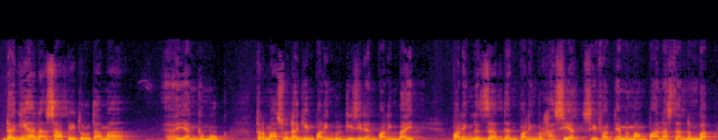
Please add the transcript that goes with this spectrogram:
Daging anak sapi terutama eh, yang gemuk Termasuk daging paling bergizi dan paling baik. Paling lezat dan paling berhasiat. Sifatnya memang panas dan lembab.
